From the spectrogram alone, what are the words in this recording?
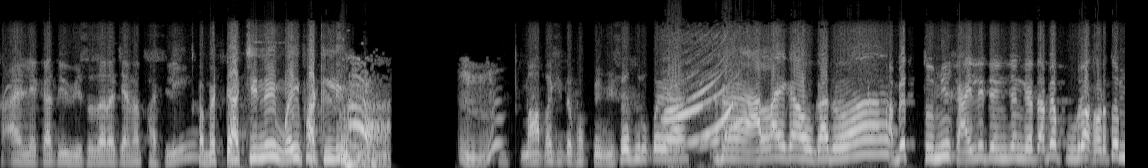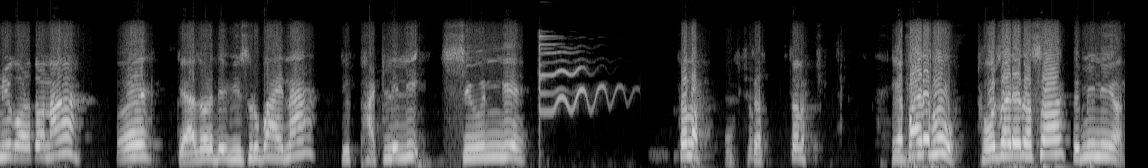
काय लेका ती वीस हजाराची आहे ना फाटली? अबे त्याची नाही मै फाटली. मापाशी तर फक्त वीसच रुपये आहे. आलाय का हो? का तो अबे तुम्ही कायले टेन्शन घेता? अबे पुरा करतो मी करतो ना. ओय त्याजवळ ते वीस रुपये आहे ना? ती फाटलेली शिवून घे. चला चल चला. हे पाय रे भाऊ तो जर येत असं तर मी नाही येत.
